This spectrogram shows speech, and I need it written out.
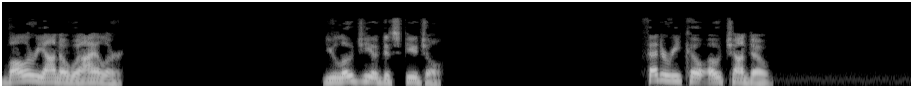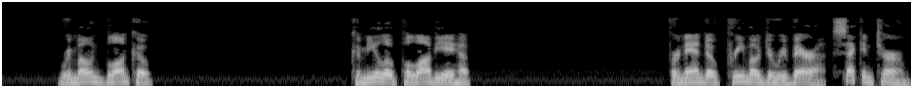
Valeriano Weiler. Eulogio Despujol Federico Ochando Ramon Blanco. Camilo Polavieja. Fernando Primo de Rivera, second term.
